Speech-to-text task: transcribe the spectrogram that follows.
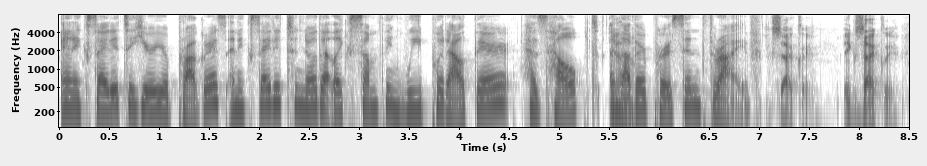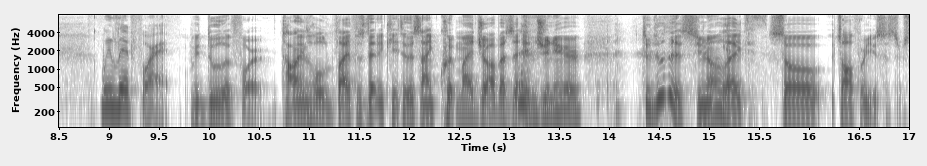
and excited to hear your progress and excited to know that like something we put out there has helped another person thrive Exactly. Exactly. we live for it We do live for it. Tallene's whole life is dedicated to this. And I quit my job as an engineer to do this, you know? Like so it's all for you, sisters.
